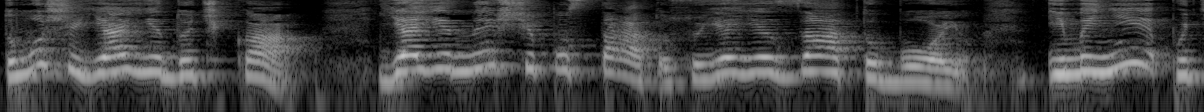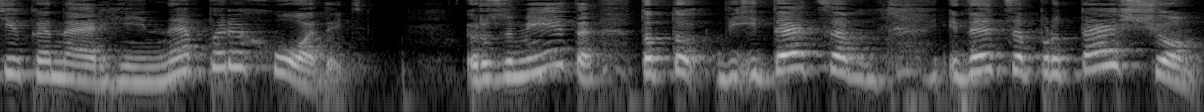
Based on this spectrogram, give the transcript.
Тому що я є дочка, я є нижче по статусу, я є за тобою. І мені потік енергії не переходить. Розумієте? Тобто йдеться, йдеться про те, що.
